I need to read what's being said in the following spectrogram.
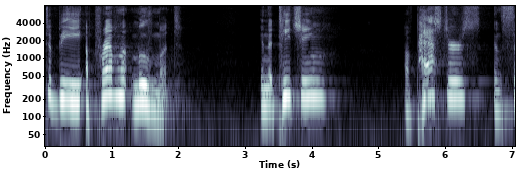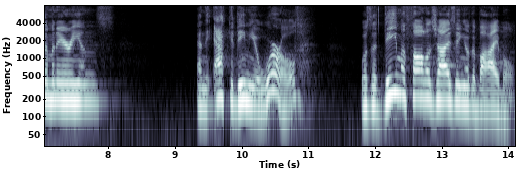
to be a prevalent movement in the teaching of pastors and seminarians and the academia world was a demythologizing of the Bible.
